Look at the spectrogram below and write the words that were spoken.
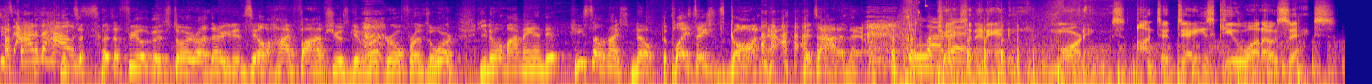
yes, it's out of the house. That's a feel good story right there. You didn't see all the high fives she was giving her girlfriends at work. You know what my man did? He's so nice. No, the PlayStation's gone now. It's out of there. Love Jackson it. and Andi. Mornings on today's Q106.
